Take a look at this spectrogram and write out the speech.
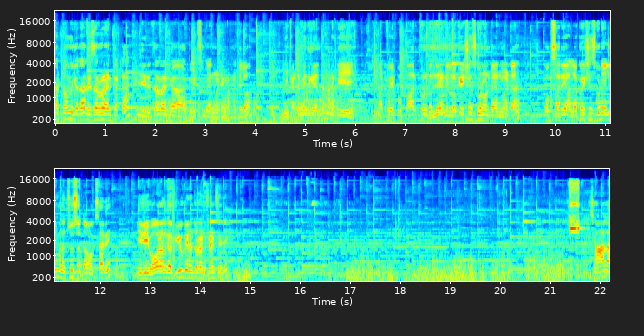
కట్ట ఉంది కదా రిజర్వాయర్ కట్ట. ఇది రిజర్వాయర్ గేట్స్ ఉంటాయి అనమాట ఇక్కడ మధ్యలో. ఈ కట్ట మీదకి వెళ్తే మనకి అటువైపు పార్క్ ఉంటుంది అండ్ లొకేషన్స్ కూడా ఉంటాయన్నమాట. ఒకసారి ఆ లొకేషన్స్ కూడా వెళ్ళి మనం చూసొద్దాం ఒకసారి. ఇది ఓవరాల్గా వ్యూ అయినా చూడండి ఫ్రెండ్స్ ఇది. చాలా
